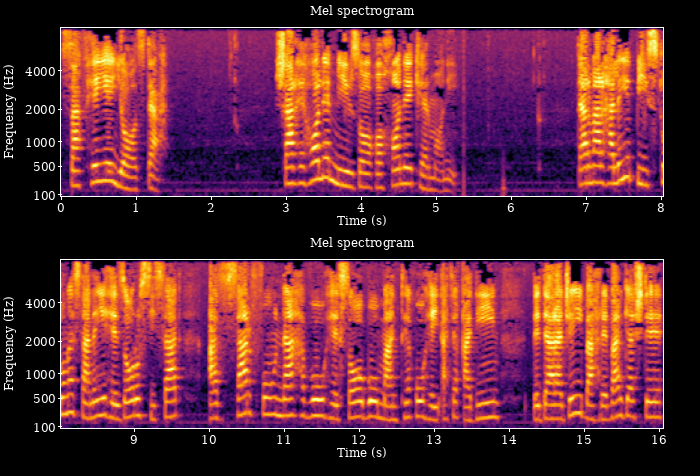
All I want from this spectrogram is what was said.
صفحه یازده شرح حال میرزا آقاخان کرمانی در مرحله بیستم سنه 1300 از صرف و نحو و حساب و منطق و هیئت قدیم به درجه بهرهور گشته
